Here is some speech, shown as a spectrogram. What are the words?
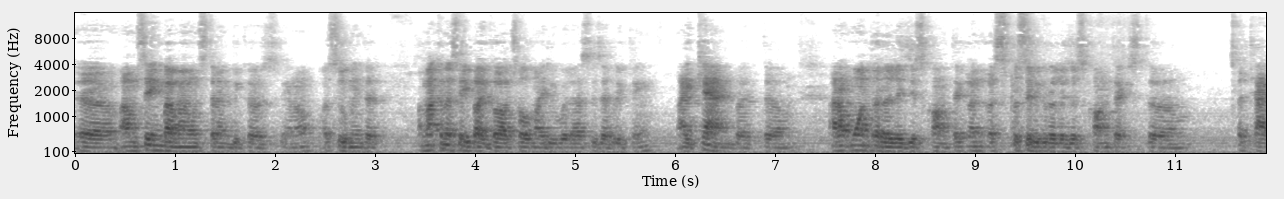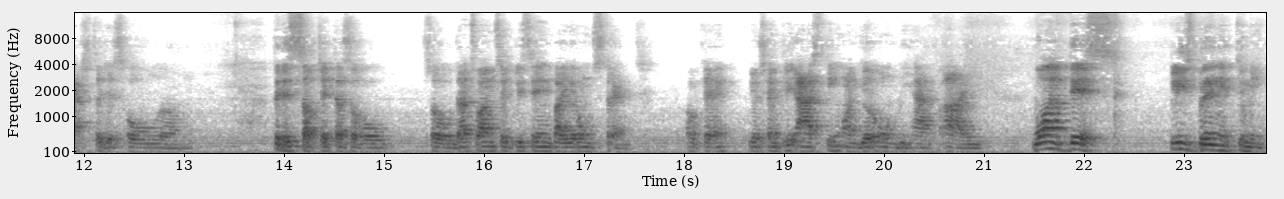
Uh, I'm saying by my own strength because you know, assuming that I'm not gonna say by God's almighty will as is everything. I can, but um, I don't want a religious context, a specific religious context um, attached to this whole um, to this subject as a whole. So that's why I'm simply saying by your own strength. Okay? You're simply asking on your own behalf. I want this. Please bring it to me.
